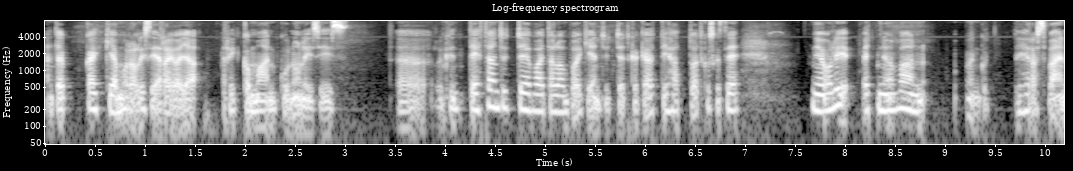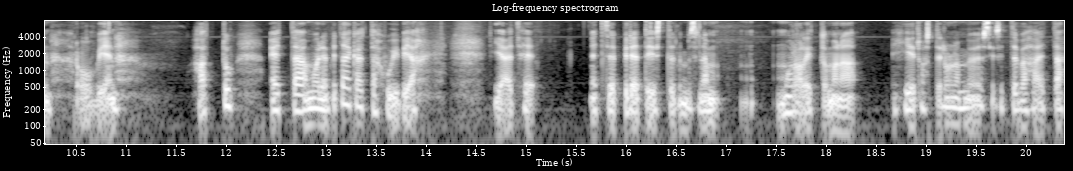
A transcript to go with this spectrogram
näitä kaikkia moraalisia rajoja rikkomaan, kun oli siis äh, tehtaan tyttöjä vai talonpoikien tyttöjä, jotka käytti hattua, koska se, ne oli, että ne on vaan niin herrasväen rouvien hattu, että muiden pitää käyttää huivia ja että, he, että se pidettiin sitten tämmöisenä moraalittomana hienosteluna myös ja sitten vähän, että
